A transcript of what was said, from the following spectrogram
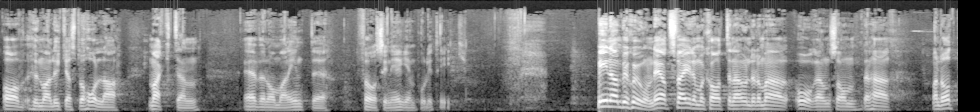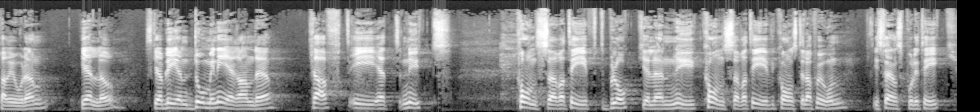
av hur man lyckas behålla makten även om man inte för sin egen politik. Min ambition är att Sverigedemokraterna under de här åren som den här mandatperioden gäller ska bli en dominerande kraft i ett nytt konservativt block eller en ny konservativ konstellation i svensk politik.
